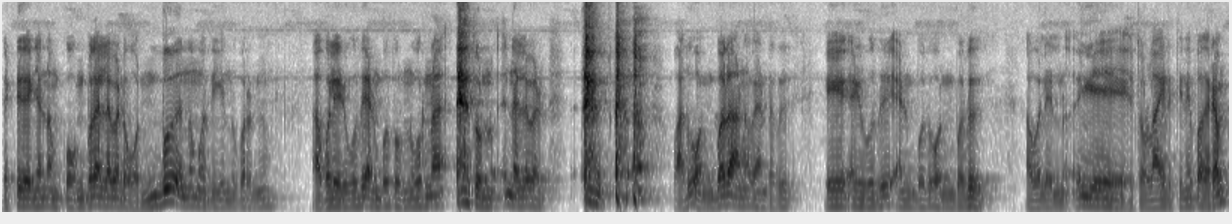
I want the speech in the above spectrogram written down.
എട്ട് കഴിഞ്ഞാൽ നമുക്ക് ഒൻപതല്ല വേണ്ട? ഒൻപത് എന്ന് മതി എന്ന് പറഞ്ഞു. അതുപോലെ എഴുപത് എൺപത് തൊണ്ണൂറിന് തൊണ്ണൂ എന്നല്ല വേണ്ട. അത് ഒൻപതാണ് വേണ്ടത്. ഈ എഴുപത് എൺപത് ഒൻപത്. അതുപോലെ തൊള്ളായിരത്തിന് പകരം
